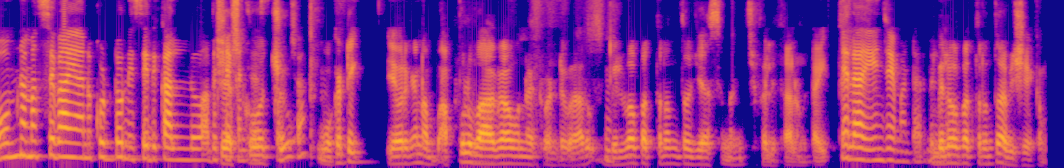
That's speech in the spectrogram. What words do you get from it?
ఓం నమ శివాయ అనుకుంటూ నిషేధి కాలంలో అభిషేకం చేసుకోవచ్చా? ఒకటి. ఎవరికైనా అప్పులు బాగా ఉన్నటువంటి వారు బిల్వ పత్రంతో చేస్తే మంచి ఫలితాలు ఉంటాయి ఎలా ఏం చేయమంటారు బిల్వ పత్రంతో అభిషేకం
